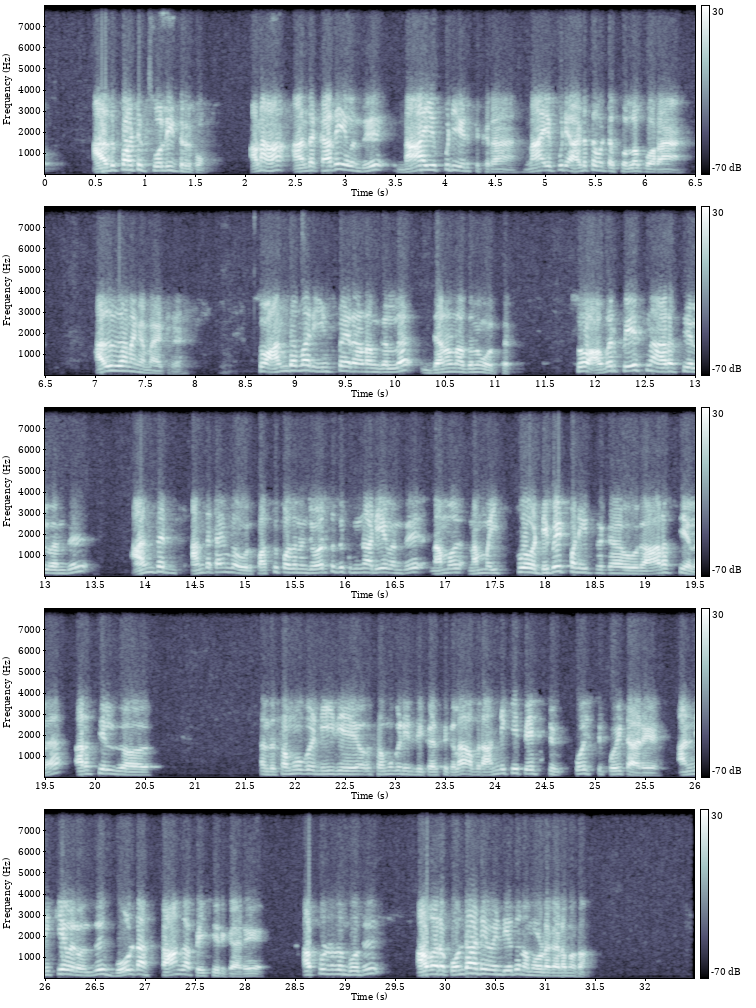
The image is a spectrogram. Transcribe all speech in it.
அது பாட்டுக்கு சொல்லிட்டு இருக்கும். ஆனா அந்த கதையை வந்து நான் எப்படி எடுத்துக்கிறேன்? நான் எப்படி அடுத்தவன்ட்ட சொல்ல போறேன்? அதுதானங்க மேட்ரு சோ அந்த மாதிரி இன்ஸ்பயர் ஆனவங்கல்ல ஜனநாதனும் ஒருத்தர். சோ அவர் பேசின அரசியல் வந்து அந்த அந்த டைம்ல ஒரு பத்து பதினஞ்சு வருஷத்துக்கு முன்னாடியே வந்து நம்ம நம்ம இப்போ டிபேட் பண்ணிட்டு இருக்க ஒரு அரசியலை அரசியல் அந்த சமூக நீதியை சமூக நீதி கருத்துக்களை அவர் அன்னைக்கே பேசிட்டு போயிட்டு போயிட்டாரு. அன்னைக்கே அவர் வந்து போல்டா ஸ்ட்ராங்கா பேசியிருக்காரு. அப்படின்ற போது அவரை கொண்டாட வேண்டியது நம்மளோட கடமை தான்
